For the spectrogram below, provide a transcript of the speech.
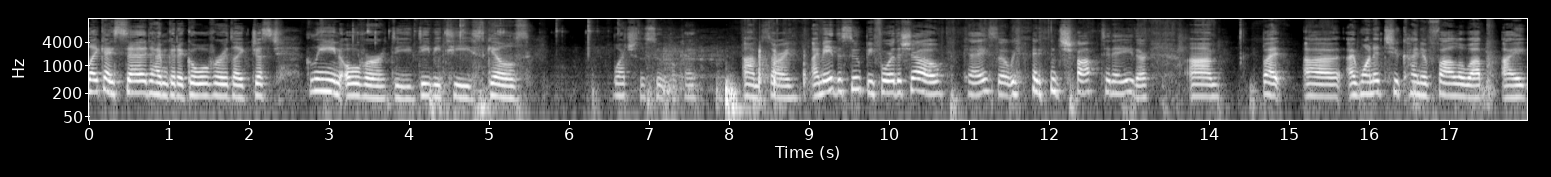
like i said i'm going to go over like just glean over the dbt skills. Watch the soup okay? I'm sorry. I made the soup before the show okay? So we didn't chop today either. Um, but uh, I wanted to kind of follow up. I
